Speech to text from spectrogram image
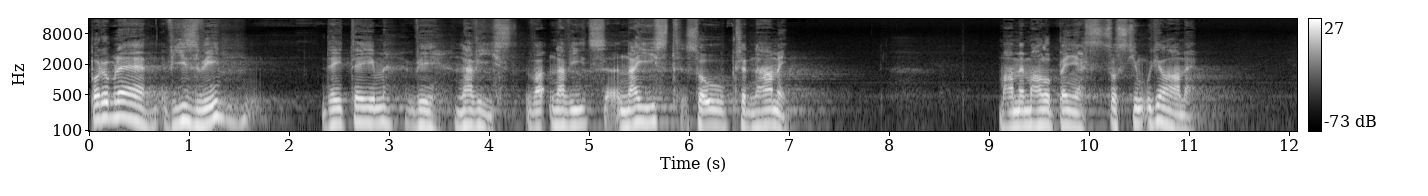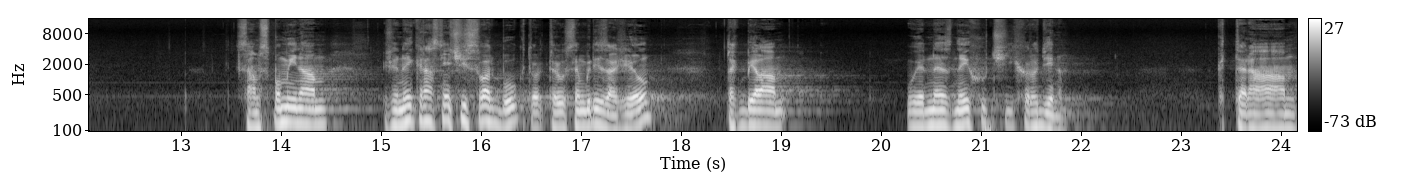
Podobné výzvy dejte jim vy navíc, navíc najíst jsou před námi. Máme málo peněz, co s tím uděláme? Sám vzpomínám, že nejkrásnější svatbu, kterou jsem kdy zažil, tak byla u jedné z nejchudších rodin, která,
